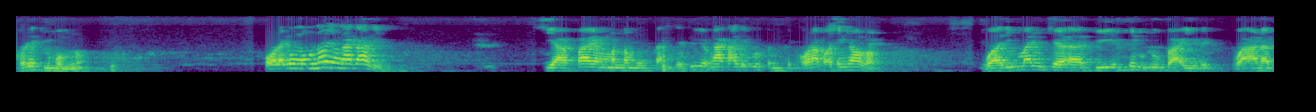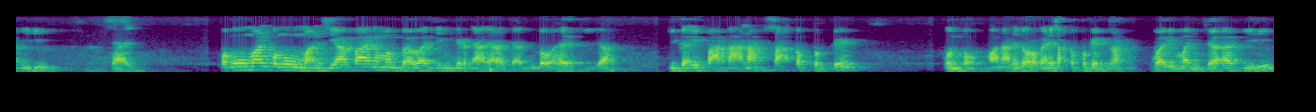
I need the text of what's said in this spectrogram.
Akhirnya diumumno. Oleh umumno yang ngakali. Siapa yang menemukan? Jadi yang ngakali itu penting. Orang kok sing nyolong. Waliman ja'a bi khimlu ba'irik wa ana bihi. Pengumuman-pengumuman siapa yang membawa cingkirnya raja untuk hadiah jika ipakanan sak kebeke untuk mana nih ini sak kebeke truk wali manja abihi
